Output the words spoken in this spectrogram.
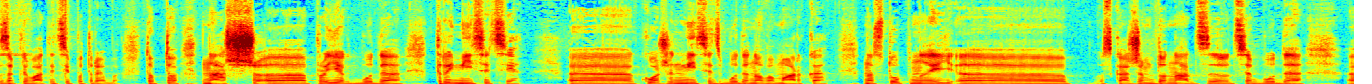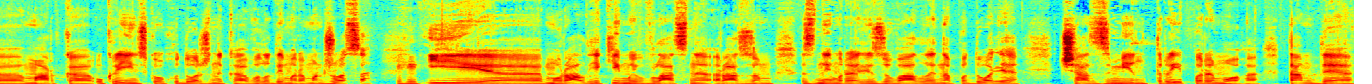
закривати ці потреби. Тобто, наш е, проєкт буде три місяці. Е, Кожен місяць буде нова марка. Наступний, е, скажімо, донат це буде е, марка українського художника Володимира Манджоса і е, мурал, який ми власне разом з ним реалізували на Подолі. Час змін 3 перемога. Там, де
